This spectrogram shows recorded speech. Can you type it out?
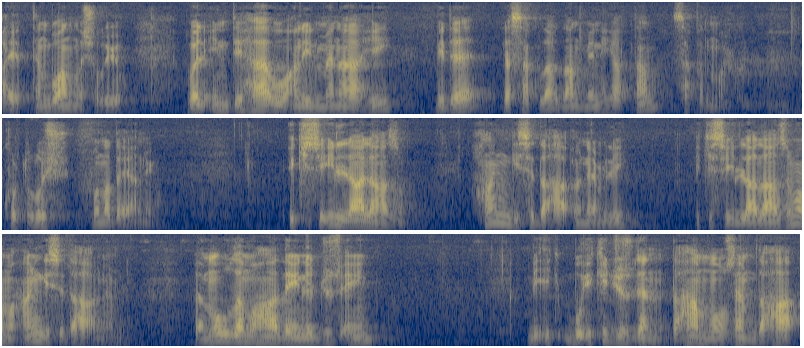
Ayetten bu anlaşılıyor. Vel intihau anil menahi, bir de yasaklardan, menhiyattan sakınmak. Kurtuluş buna dayanıyor. İkisi illa lazım. Hangisi daha önemli? İkisi illa lazım ama hangisi daha önemli? Ve mu'zemu hâzeynil cüz'eyn bu iki cüzden daha muazzem, daha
